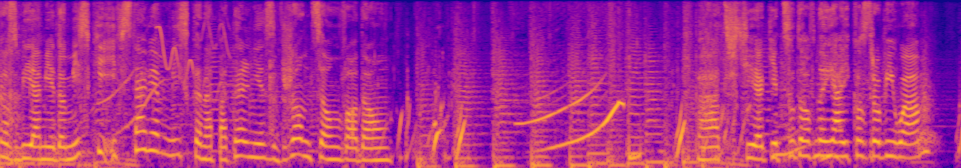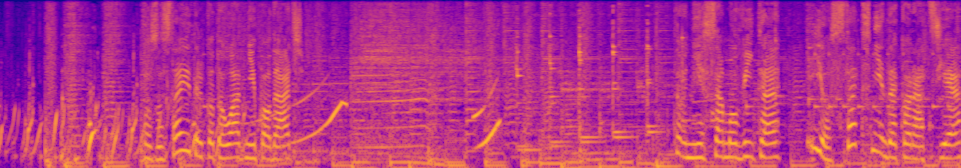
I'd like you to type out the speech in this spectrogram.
Rozbijam je do miski i wstawiam miskę na patelnię z wrzącą wodą. Patrzcie, jakie cudowne jajko zrobiłam. Pozostaje tylko to ładnie podać. To niesamowite. I ostatnie dekoracje.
